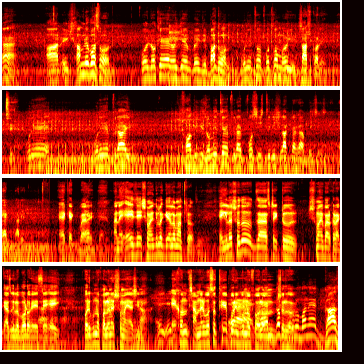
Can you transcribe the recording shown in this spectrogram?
হ্যাঁ আর এই সামনে বছর ওই লোকের ওই যে ওই যে বাঁধন উনি তো প্রথম ওই চাষ করে। উনি উনি প্রায় ছ বিঘি জমিতে প্রায় পঁচিশ তিরিশ লাখ টাকা বেচেছে একবারে। এক একবারে। মানে এই যে সময়গুলো গেল মাত্র এগুলো শুধু জাস্ট একটু সময় পার করা গাছগুলো বড় হয়েছে হ্যাঁ, এই হ্যাঁ, হ্যাঁ। পরিপূর্ণ ফলনের সময় আসেনি। এখন সামনের বছর থেকে পরিপূর্ণ ফলন শুরু হবে। মানে গাছ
